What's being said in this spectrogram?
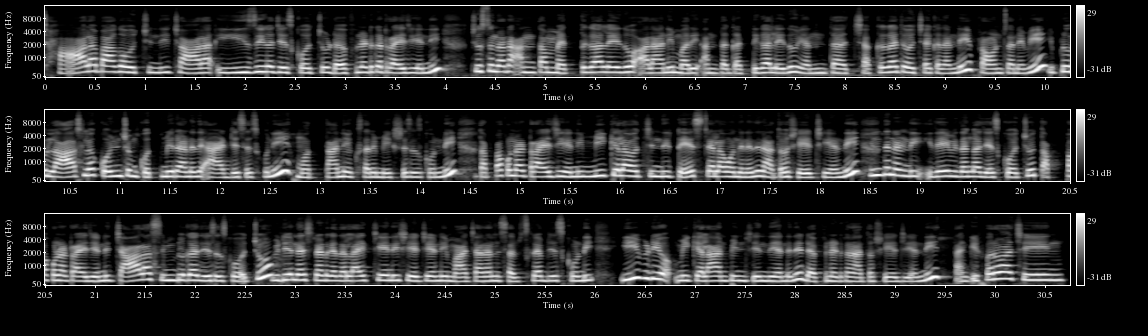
చాలా బాగా వచ్చింది. చాలా ఈజీగా చేసుకోవచ్చు. డెఫినెట్గా ట్రై చేయండి. చూస్తున్నారా? అంత మెత్తగా లేదు. అలా అని మరి అంత గట్టిగా లేదు. ఎంత చక్కగా అయితే వచ్చాయి కదండి ఫ్రాన్స్ అనేవి. ఇప్పుడు లాస్ట్లో కొంచెం కొత్తిమీర అనేది యాడ్ చేసేసుకుని మొత్తాన్ని ఒకసారి మిక్స్ చేసేసుకోండి. తప్పకుండా ట్రై చేయండి. మీకు ఎలా వచ్చింది? టేస్ట్ ఎలా ఉంది అనేది నాతో షేర్ చేయండి. ఇంతేనండి. ఇదే విధంగా చేసుకోవచ్చు. తప్పకుండా ట్రై చేయండి. చాలా సింపుల్గా చేసేసుకోవచ్చు. వీడియో నచ్చినట్టు కదా లైక్ చేయండి షేర్ చేయండి మా ఛానల్ని సబ్స్క్రైబ్ చేసుకోండి. ఈ వీడియో మీకు ఎలా అనిపించింది అనేది డెఫినెట్గా నాతో షేర్ చేయండి. Thank you for watching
